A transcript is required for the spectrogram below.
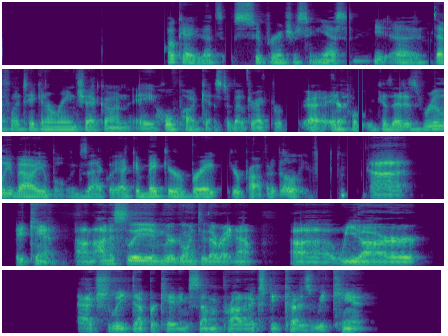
Okay, that's super interesting. Yes, uh, definitely taking a rain check on a whole podcast about direct uh, import yeah. because that is really valuable. Exactly, I can make or break your profitability. Uh, it can, um, honestly, and we're going through that right now. Uh, we are actually deprecating some products because we can't.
